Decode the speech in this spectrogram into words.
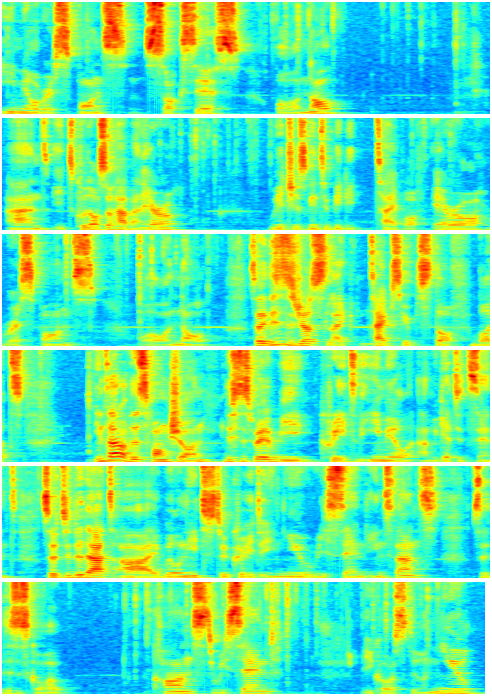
email response success or null. And it could also have an error which is going to be the type of error response or null. So this is just like typescript stuff but inside of this function this is where we create the email and we get it sent. So to do that i will need to create a new resend instance. So this is called const resend equals to new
